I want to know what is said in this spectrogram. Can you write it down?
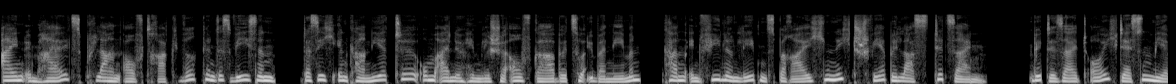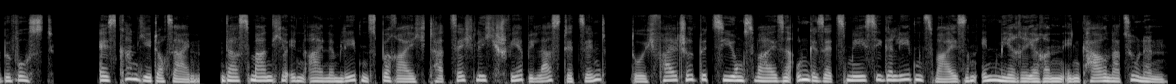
Ein im Heilsplan Auftrag wirkendes Wesen, das sich inkarnierte um eine himmlische Aufgabe zu übernehmen, kann in vielen Lebensbereichen nicht schwer belastet sein. Bitte seid euch dessen mehr bewusst. Es kann jedoch sein, dass manche in einem Lebensbereich tatsächlich schwer belastet sind, durch falsche bzw. ungesetzmäßige Lebensweisen in mehreren Inkarnationen.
